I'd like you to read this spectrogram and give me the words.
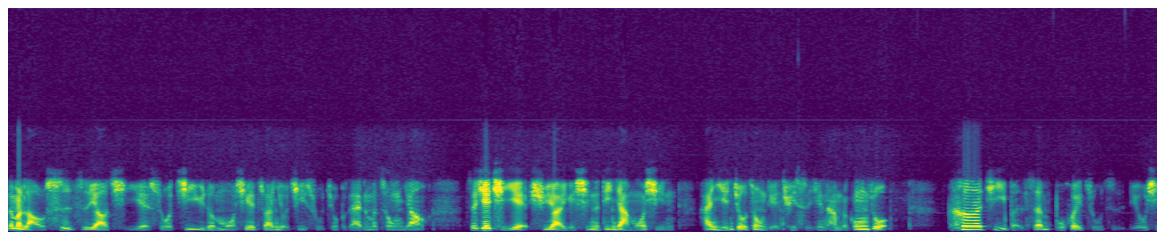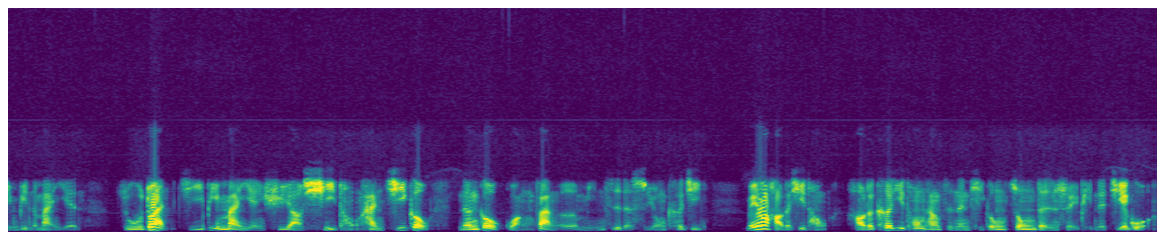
那么老式制药企业所基于的某些专有技术就不再那么重要。这些企业需要一个新的定价模型和研究重点去实现他们的工作。科技本身不会阻止流行病的蔓延，阻断疾病蔓延需要系统和机构能够广泛而明智的使用科技。没有好的系统，好的科技通常只能提供中等水平的结果。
